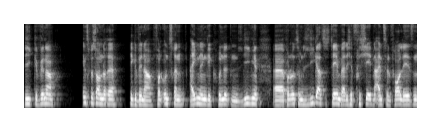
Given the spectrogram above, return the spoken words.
die Gewinner Insbesondere die Gewinner von unseren eigenen gegründeten Ligen, äh, von unserem Ligasystem werde ich jetzt nicht jeden einzeln vorlesen.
